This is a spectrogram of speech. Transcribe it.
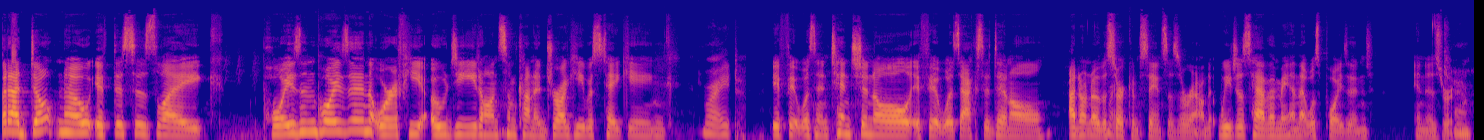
But I don't know if this is like poison, poison, or if he OD'd on some kind of drug he was taking Right. If it was intentional, if it was accidental. I don't know the Right. circumstances around it. We just have a man that was poisoned in his room. Okay.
